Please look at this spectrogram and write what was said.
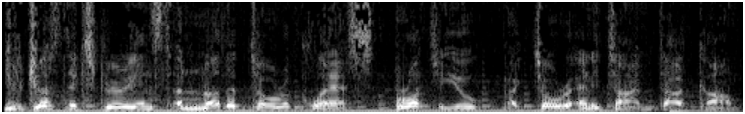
You've just experienced another Torah class brought to you by TorahAnytime.com.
